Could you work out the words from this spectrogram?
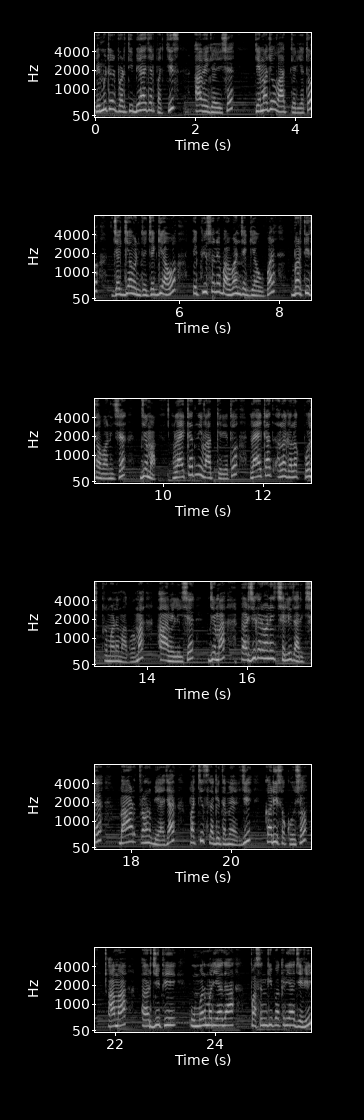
લિમિટેડ ભરતી બે હજાર પચીસ આવી ગઈ છે. તેમાં જો વાત કરીએ તો જગ્યાઓની તો જગ્યાઓ એકવીસો ને બાવન જગ્યાઓ ઉપર ભરતી થવાની છે. જેમાં લાયકાતની વાત કરીએ તો લાયકાત અલગ અલગ પોસ્ટ પ્રમાણે માગવામાં આવેલી છે. જેમાં અરજી કરવાની છેલ્લી તારીખ છે બાર ત્રણ બે હજાર પચીસ લગી તમે અરજી કરી શકો છો. આમાં અરજી ફી, ઉંમર મર્યાદા, પસંદગી પ્રક્રિયા જેવી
